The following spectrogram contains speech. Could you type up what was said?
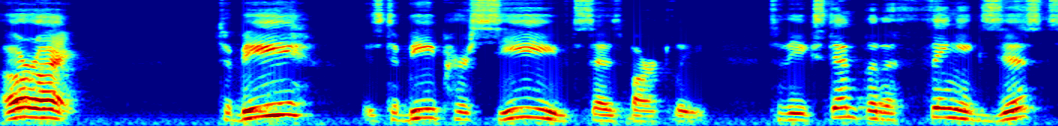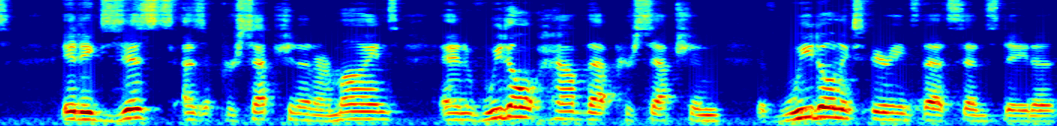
All right. To be is to be perceived, says Berkeley. To the extent that a thing exists, it exists as a perception in our minds. And if we don't have that perception, if we don't experience that sense data,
